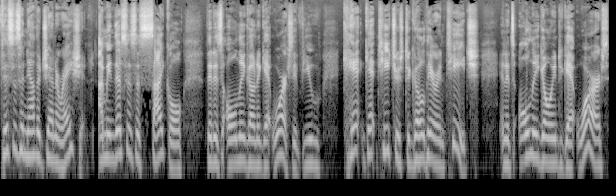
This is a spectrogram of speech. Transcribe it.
This is another generation. I mean, this is a cycle that is only going to get worse. If you can't get teachers to go there and teach, and it's only going to get worse,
